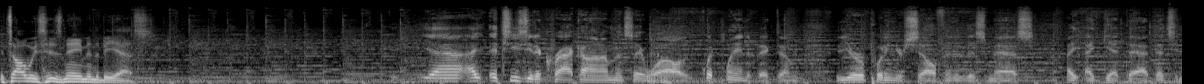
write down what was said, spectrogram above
it's always his name in the BS. Yeah, I, it's easy to crack on him and say, well, quit playing the victim. You're putting yourself into this mess. I, I get that. That's an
